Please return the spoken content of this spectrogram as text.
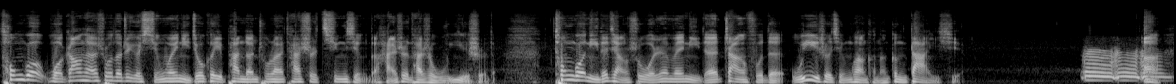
通过我刚才说的这个行为，你就可以判断出来他是清醒的还是他是无意识的。通过你的讲述，我认为你的丈夫的无意识情况可能更大一些。嗯嗯啊嗯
